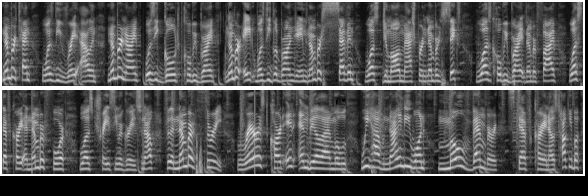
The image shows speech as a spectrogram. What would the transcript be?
Number 10 was the Ray Allen. Number nine was the gold Kobe Bryant. Number eight was the LeBron James. Number seven was Jamal Mashburn. Number six was Kobe Bryant. Number five was Steph Curry. And number four was Tracy McGrady. So now for the number three rarest card in NBA Mobile, we have 91 Movember Steph Curry. And I was talking about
